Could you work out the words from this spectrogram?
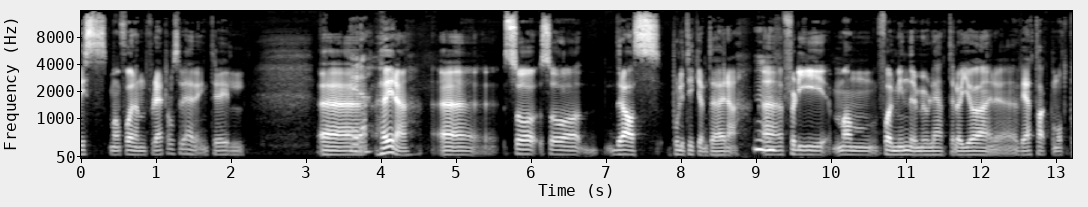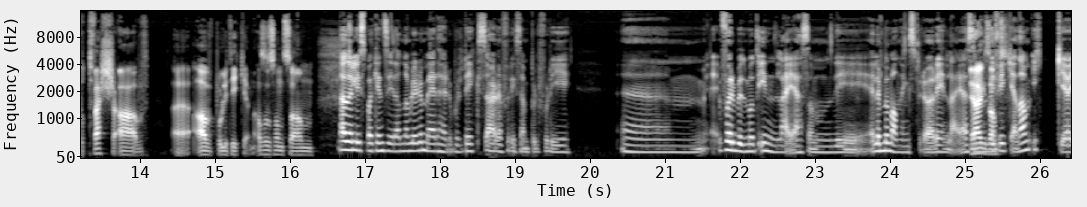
hvis man får en flertallsregjering til Høyre, Høyre uh, så, så, dras politikken til Høyre. Mm. Uh, fordi man får mindre mulighet til å gjøre vedtak på, en måte, på tvers av av politikken. Altså sånn som ja, Når Lysbakken sier at nå blir det mer høyrepolitikk, så er det f.eks. For fordi Um, forbud mot innleie som de Eller bemanningsbyråer og innleie som ja, de fikk gjennom, ikke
